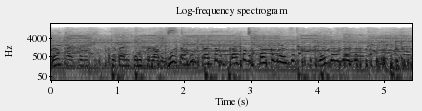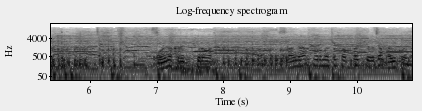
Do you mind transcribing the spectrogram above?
Dön Price'a vur. Tane seni şunu aldım. Vur sen vur. Price'a vur. Price'a vur. Price'a vur. Öldü. Öldü öldü öldü. Oyuna kritikleri var. Ben her formatı satmak çevireceğim. Ayık oyna.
